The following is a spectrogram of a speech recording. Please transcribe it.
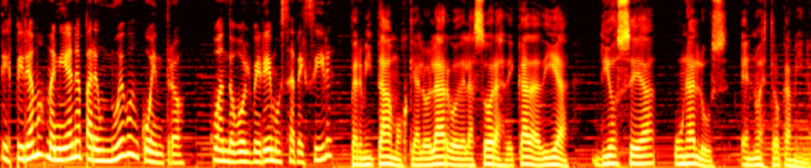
Te esperamos mañana para un nuevo encuentro, cuando volveremos a decir... Permitamos que a lo largo de las horas de cada día Dios sea una luz en nuestro camino.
